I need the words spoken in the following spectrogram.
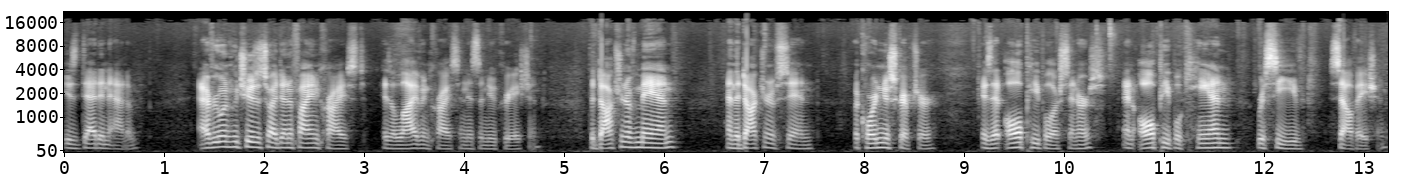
is dead in Adam. Everyone who chooses to identify in Christ is alive in Christ and is a new creation. The doctrine of man and the doctrine of sin, according to Scripture, is that all people are sinners and all people can receive salvation.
